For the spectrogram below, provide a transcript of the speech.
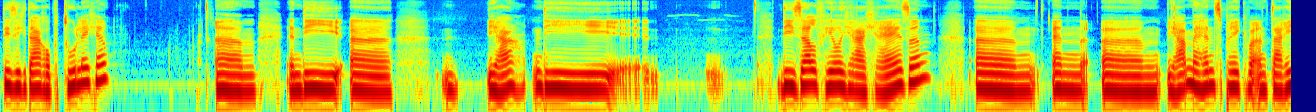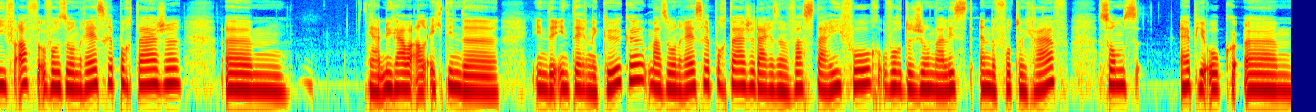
die zich daarop toeleggen. Ehm, en die, ja, die, die zelf heel graag reizen. Ehm, en ehm, ja, met hen spreken we een tarief af voor zo'n reisreportage. Ehm, ja, nu gaan we al echt in de, in de interne keuken, maar zo'n reisreportage, daar is een vast tarief voor, voor de journalist en de fotograaf. Soms heb je ook ehm,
